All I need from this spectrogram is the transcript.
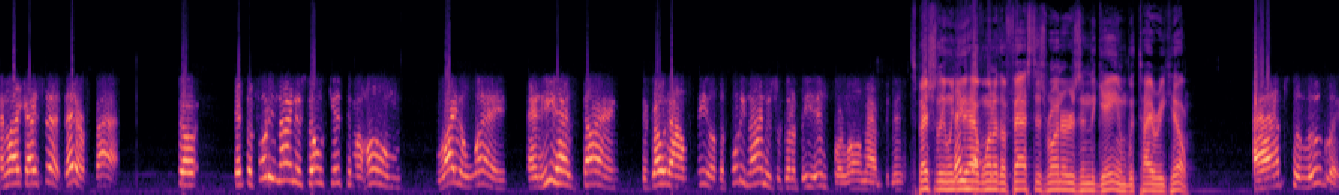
And like I said, they are fast. So if the 49ers don't get to Mahomes right away and he has time to go downfield, the 49ers are going to be in for a long afternoon. Especially when They you have one of the fastest runners in the game with Tyreek Hill. Absolutely.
